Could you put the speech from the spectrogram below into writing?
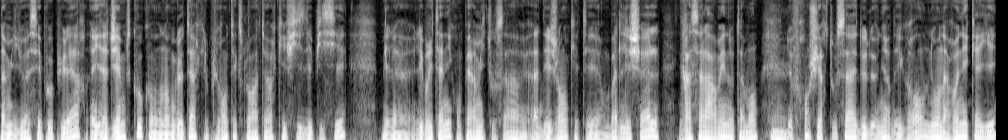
d'un milieu assez populaire. Et il y a James Cook en Angleterre qui est le plus grand explorateur, qui est fils d'épicier. Mais le- les Britanniques ont permis tout ça à des gens qui étaient en bas de l'échelle, grâce à l'armée notamment Mm. de franchir tout ça et de devenir des grands. Nous, on a René Caillé,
